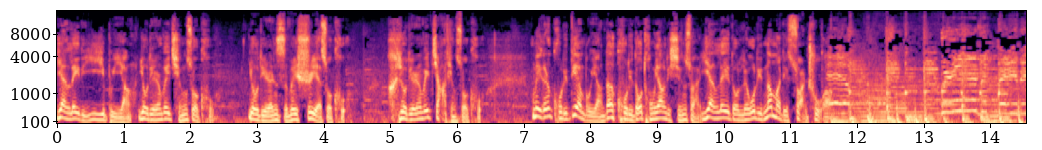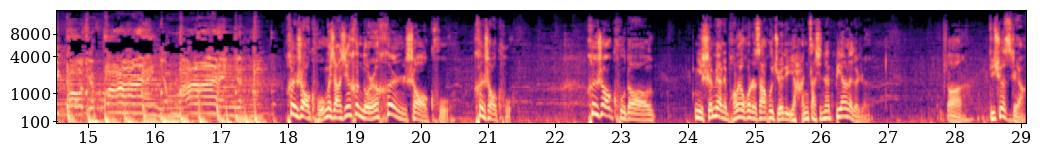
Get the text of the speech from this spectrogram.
眼泪的意义不一样。有的人为情所苦，有的人是为事业所苦，有的人为家庭所苦。每个人哭的点不一样，但哭的都同样的心酸，眼泪都流的那么的酸楚啊！很少哭，我相信很多人很少哭，很少哭，很少哭到你身边的朋友或者啥会觉得呀，你咋现在变了个人？啊，的确是这样。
